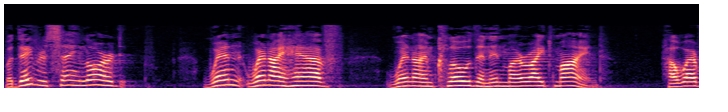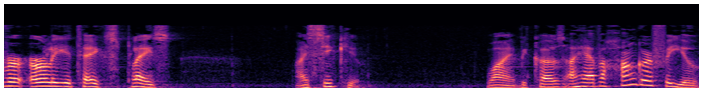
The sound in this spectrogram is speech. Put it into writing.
But David is saying, Lord, when, when I have, when I'm clothed and in my right mind, however early it takes place, I seek you. Why? Because I have a hunger for you.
